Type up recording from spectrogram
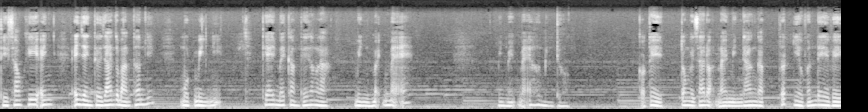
Thì sau khi anh anh dành thời gian cho bản thân ấy một mình ấy thì anh mới cảm thấy rằng là mình mạnh mẽ. Mình mạnh mẽ hơn bình thường có thể trong cái giai đoạn này mình đang gặp rất nhiều vấn đề về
